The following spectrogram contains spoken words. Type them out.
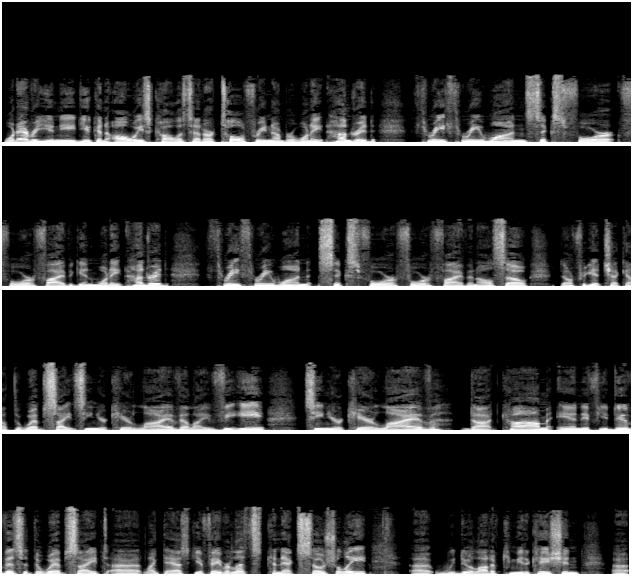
whatever you need, you can always call us at our toll free number, 1-800-331-6445. Again, 1-800-331-6445. And also, don't forget, check out the website, Senior Care Live, L-I-V-E, seniorcarelive.com. And if you do visit the website, uh, I'd like to ask you a favor. Let's connect socially. Uh, we do a lot of communication uh,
